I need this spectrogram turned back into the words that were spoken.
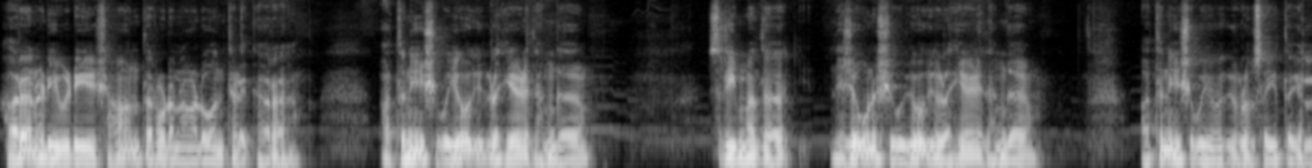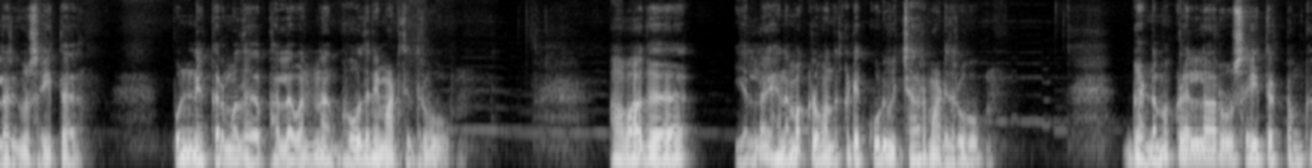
ಹರ ನಡಿವಿಡಿ ಶಾಂತರೊಡನಾಡು ಅಂತ ಹೇಳಿಕಾರ ಅಥನಿ ಶಿವಯೋಗಿಗಳು ಹೇಳಿದ ಹಂಗೆ ಶ್ರೀಮದ್ ನಿಜಗುಣ ಶಿವಯೋಗಿಗಳು ಹೇಳಿದ ಹಂಗೆ ಅಥನಿ ಶಿವಯೋಗಿಗಳು ಸಹಿತ ಎಲ್ಲರಿಗೂ ಸಹಿತ ಪುಣ್ಯಕರ್ಮದ ಫಲವನ್ನು ಬೋಧನೆ ಮಾಡ್ತಿದ್ದರು ಆವಾಗ ಎಲ್ಲ ಹೆಣ್ಮಕ್ಳು ಒಂದು ಕಡೆ ಕೂಡಿ ವಿಚಾರ ಮಾಡಿದರು. ಗಂಡ ಮಕ್ಕಳೆಲ್ಲರೂ ಸಹಿತ ಟೊಂಕ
